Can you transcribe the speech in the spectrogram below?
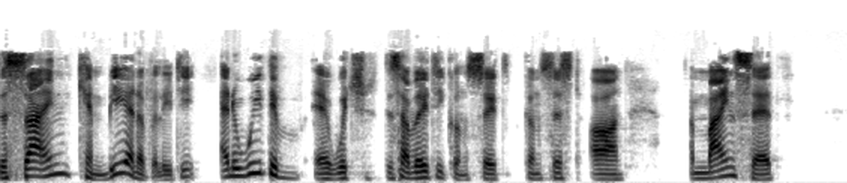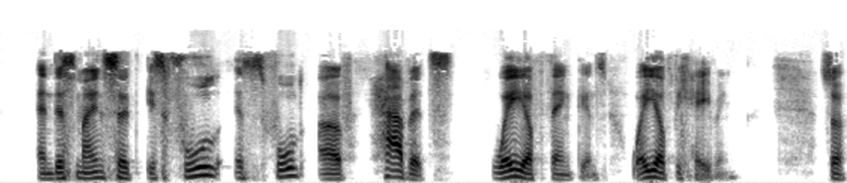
Design can be an ability, and we uh, which this ability consist, consists on a mindset, and this mindset is full is full of habits, way of thinking, way of behaving. So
